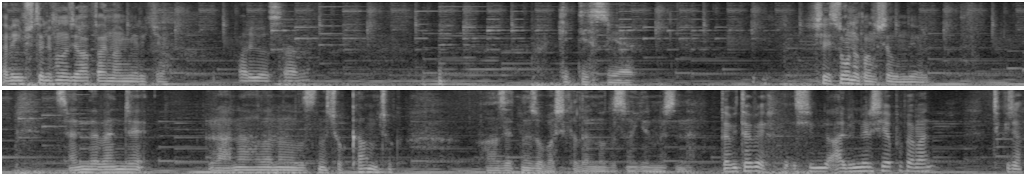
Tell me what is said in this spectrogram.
Ya benim şu telefona cevap vermem gerekiyor. Arıyor ısrarla. Gittisin ya. Şey sonra konuşalım diyorum. Sen de bence Rana halanın odasında çok kalma çok. Haz etmez o başkalarının odasına girmesinden. Tabii tabii. Şimdi albümleri şey yapıp hemen çıkacağım.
